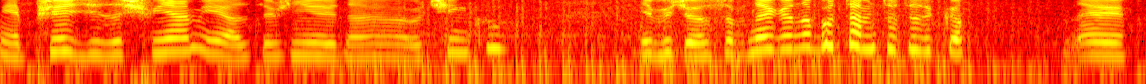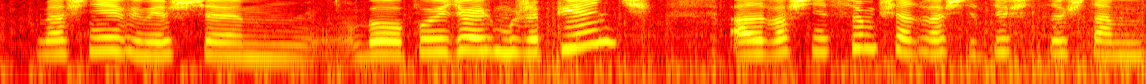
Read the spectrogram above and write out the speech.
Nie, przyjedzie ze świniami, ale to już nie na odcinku. Nie będzie osobnego, no bo tam to tylko... E, właśnie nie wiem jeszcze, mm, bo powiedziałeś mu, że 5, ale właśnie sąsiad właśnie też coś tam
